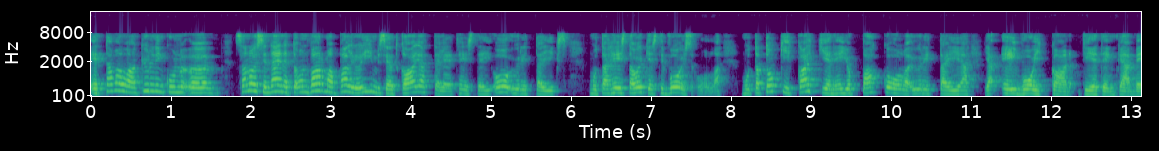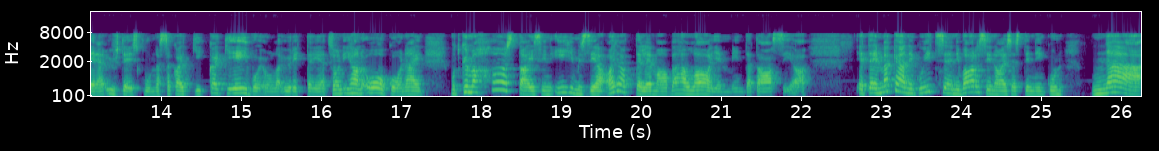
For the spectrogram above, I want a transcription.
Että tavallaan kyllä niin kuin, ö, sanoisin näin, että on varmaan paljon ihmisiä, jotka ajattelee, että heistä ei ole yrittäjiksi, mutta heistä oikeasti voisi olla. Mutta toki kaikkien ei ole pakko olla yrittäjiä ja ei voikaan tietenkään meidän yhteiskunnassa. Kaikki, kaikki ei voi olla yrittäjiä, että se on ihan ok näin. Mutta kyllä mä haastaisin ihmisiä ajattelemaan vähän laajemmin tätä asiaa. Että en mäkään niin kuin itseeni varsinaisesti niin kuin näe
